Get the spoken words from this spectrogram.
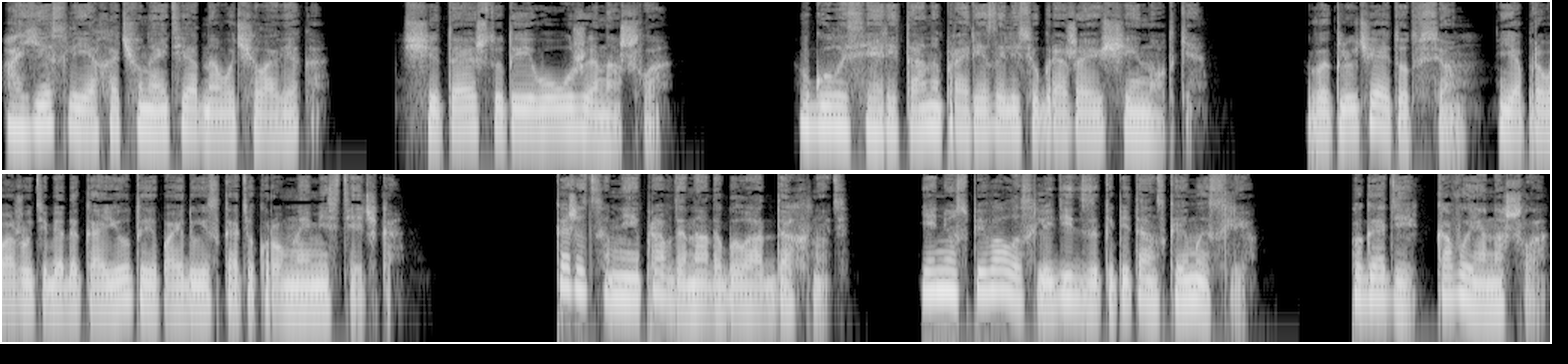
«А если я хочу найти одного человека? Считай, что ты его уже нашла». В голосе Аритана прорезались угрожающие нотки. «Выключай тут все. Я провожу тебя до каюты и пойду искать укромное местечко». Кажется, мне и правда надо было отдохнуть. Я не успевала следить за капитанской мыслью. «Погоди, кого я нашла?»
